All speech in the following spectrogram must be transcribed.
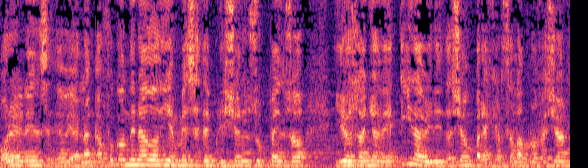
bonaerense de Bahía Blanca fue condenado a 10 meses de prisión en suspenso y dos años de inhabilitación para ejercer la profesión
